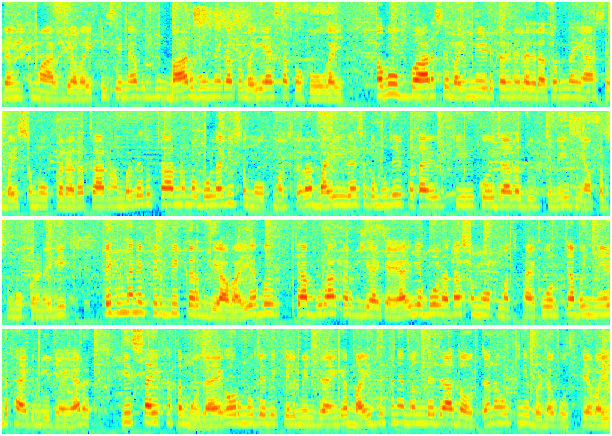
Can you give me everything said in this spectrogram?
डंक मार दिया भाई, किसी ने अब बाहर घूमेगा तो भाई ऐसा तो होगा ही। अब वो बाहर से भाई नेड करने लग रहा था और मैं यहाँ से भाई स्मोक कर रहा था चार नंबर पे तो चार नंबर बोला कि स्मोक मत कर। भाई वैसे तो मुझे ही पता है कि कोई ज़्यादा ज़रूरत नहीं थी यहाँ पर स्मोक करने की, लेकिन मैंने फिर भी कर दिया भाई। अब क्या बुरा कर दिया क्या यार? ये बोल रहा था स्मोक मत फेंक और क्या भाई नेड फेंक दूँ क्या यार? किस्सा ही खत्म हो जाएगा और मुझे भी किल मिल जाएँगे। भाई जितने बंदे ज़्यादा होते हैं ना उतनी भड़क होती है भाई।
